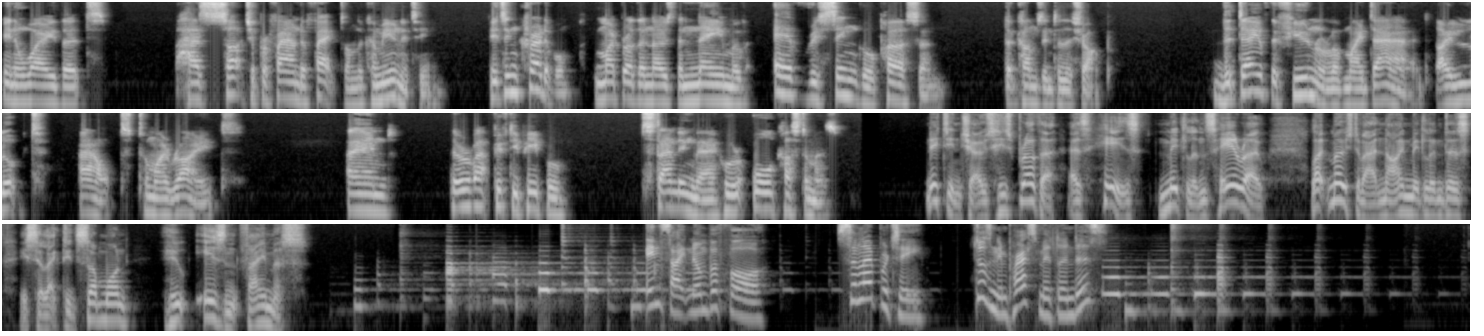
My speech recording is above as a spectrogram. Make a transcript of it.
in a way that has such a profound effect on the community. It's incredible. My brother knows the name of every single person that comes into the shop. The day of the funeral of my dad, I looked out to my right and there were about 50 people standing there who were all customers. Nitin chose his brother as his Midlands hero. Like most of our nine Midlanders, he selected someone who isn't famous. Insight number four Celebrity. Doesn't impress Midlanders.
